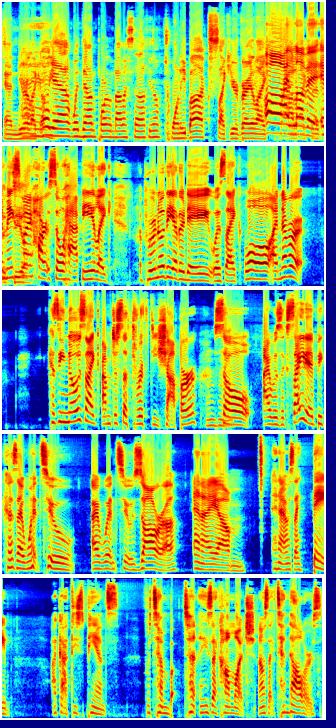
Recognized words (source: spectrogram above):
and you're like, oh yeah, went down Portland by myself, you know, twenty bucks. Like you're very like, Oh, I love like, it. the- it the makes deal. my heart so happy. Like Bruno the other day was like, "Well, I never." Because he knows like I'm just a thrifty shopper, so I was excited because I went to I went to Zara and I um and I was like, babe, I got these pants for 10, bu- 10 he's like, how much? And I was like, $10.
